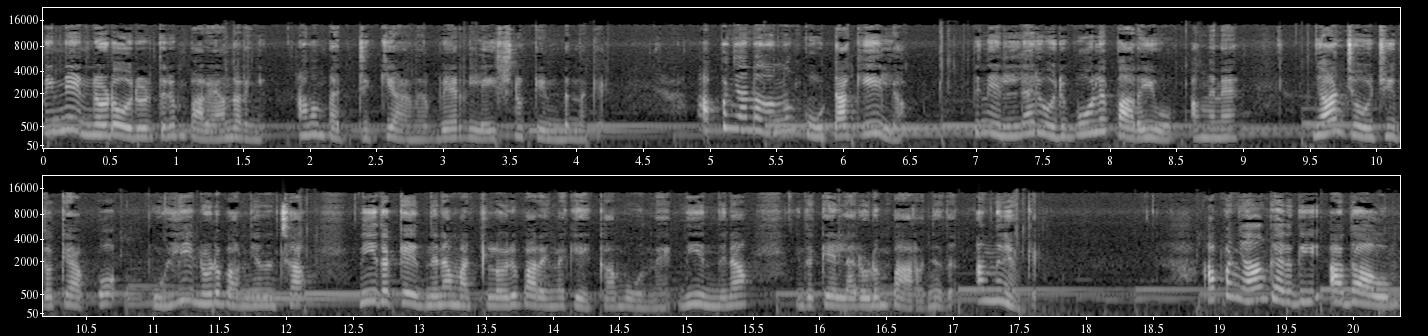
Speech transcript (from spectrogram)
പിന്നെ എന്നോട് ഓരോരുത്തരും പറയാൻ തുടങ്ങി. അവൻ പറ്റിക്കുകയാണ് വേറെ റിലേഷനൊക്കെ ഉണ്ടെന്നൊക്കെ. അപ്പം ഞാൻ അതൊന്നും കൂട്ടാക്കിയില്ല പിന്നെ എല്ലാവരും ഒരുപോലെ പറയുമോ അങ്ങനെ? ഞാൻ ചോദിച്ചു ഇതൊക്കെ അപ്പോൾ പുള്ളി എന്നോട് പറഞ്ഞതെന്ന് വെച്ചാൽ നീ ഇതൊക്കെ എന്തിനാ മറ്റുള്ളവർ പറയുന്ന കേൾക്കാൻ പോകുന്നത് നീ എന്തിനാ ഇതൊക്കെ എല്ലാവരോടും പറഞ്ഞത്? അങ്ങനെയൊക്കെ. അപ്പം ഞാൻ കരുതി അതാവും.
